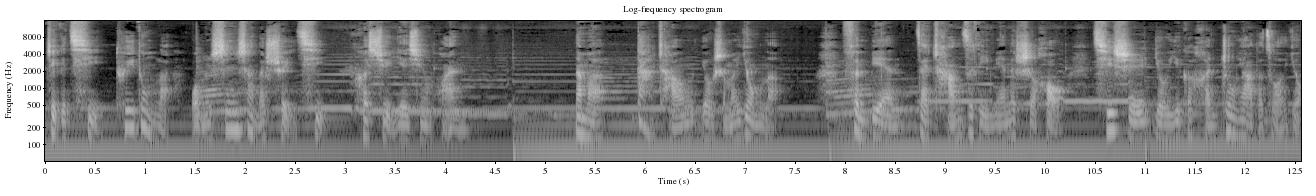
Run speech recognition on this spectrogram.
这个气推动了我们身上的水气和血液循环。那么大肠有什么用呢？粪便在肠子里面的时候，其实有一个很重要的作用，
